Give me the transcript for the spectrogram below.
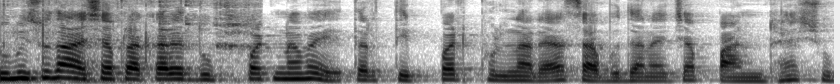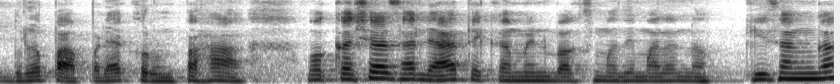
तुम्ही सुद्धा अशा प्रकारे दुप्पट नव्हे तर तिप्पट फुलणाऱ्या साबुदाण्याच्या पांढऱ्या शुभ्र पापड्या करून पहा. व कशा झाल्या ते कमेंट बॉक्समध्ये मला नक्की सांगा.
